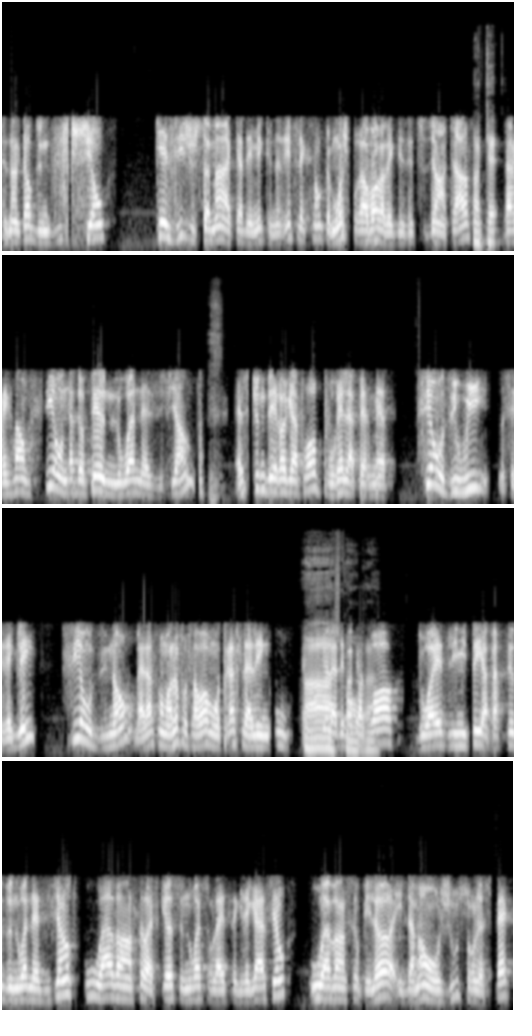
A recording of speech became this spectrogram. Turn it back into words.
c'est dans le cadre d'une discussion quasi justement académique, une réflexion que moi je pourrais avoir avec des étudiants en classe. Par exemple, si on adoptait une loi nazifiante, est-ce qu'une dérogatoire pourrait la permettre? Si on dit oui, ben, c'est réglé. Si on dit non, ben là, à ce moment-là, il faut savoir on trace la ligne où. Est-ce Ah, que la dérogatoire doit être limitée à partir d'une loi nazifiante ou avant ça? Est-ce que c'est une loi sur la ségrégation ou avant ça? Puis là, évidemment, on joue sur le spectre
